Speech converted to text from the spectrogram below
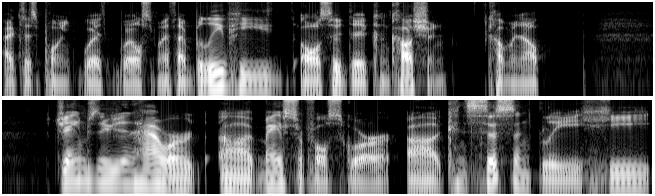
at this point with Will Smith. I believe he also did Concussion coming up. James Newton Howard, uh, masterful scorer. Uh, consistently, he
